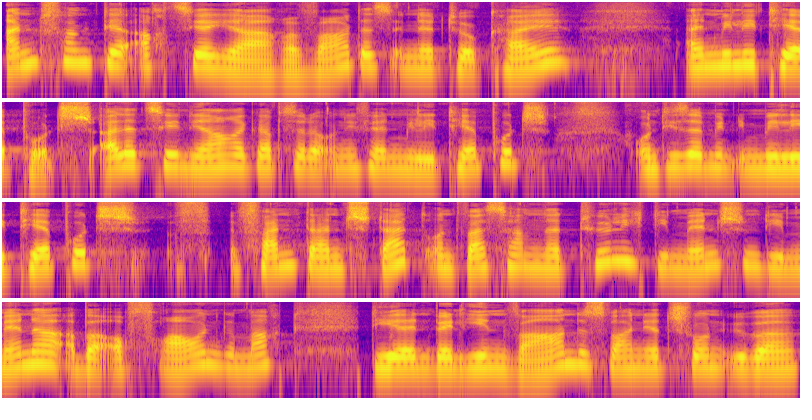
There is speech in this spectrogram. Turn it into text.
Anfang der 80er Jahre war, dass in der Türkei ein Militärputsch. Alle zehn Jahre gab es ja da ungefähr einen Militärputsch und dieser Militärputsch fand dann statt. Und was haben natürlich die Menschen, die Männer, aber auch Frauen gemacht, die ja in Berlin waren? Das waren jetzt schon über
